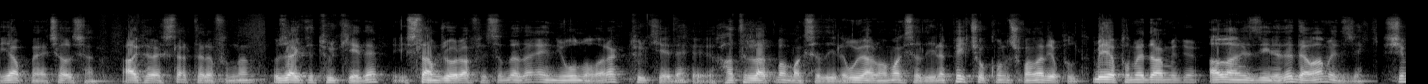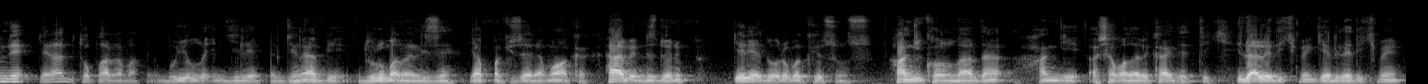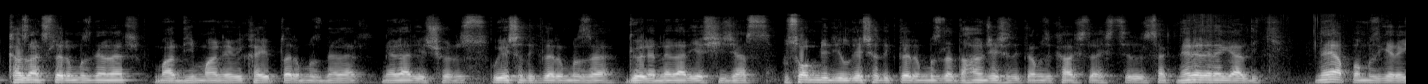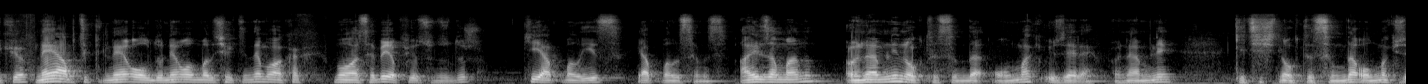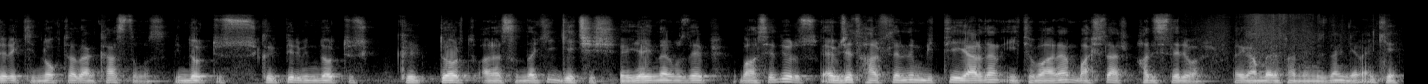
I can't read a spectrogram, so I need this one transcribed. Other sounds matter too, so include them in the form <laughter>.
yapmaya çalışan arkadaşlar tarafından özellikle Türkiye'de İslam coğrafyasında da en yoğun olarak Türkiye'de e, hatırlatma maksadıyla, uyarma maksadıyla pek çok konuşmalar yapıldı. Ve yapılmaya devam ediyor. Allah'ın izniyle de devam edecek. Şimdi genel bir toparlama, bu yılla ilgili genel bir durum analizi yapmak üzere muhakkak her biriniz dönüp geriye doğru bakıyorsunuz. Hangi konularda hangi aşamaları kaydettik? İlerledik mi, geriledik mi? Kazançlarımız neler? Maddi manevi kayıplarımız neler? Neler yaşıyoruz? Bu yaşadıklarımıza göre neler yaşayacağız? Bu son bir yıl yaşadıklarımızla daha önce yaşadıklarımızı karşılaştırırsak nerelere geldik? Ne yapmamız gerekiyor? Ne yaptık, ne oldu, ne olmadı şeklinde muhakkak muhasebe yapıyorsunuzdur. Ki yapmalıyız, yapmalısınız. Aynı zamanın önemli noktasında olmak üzere, önemli geçiş noktasında olmak üzere ki noktadan kastımız 1441-1444 arasındaki geçiş. E, yayınlarımızda hep bahsediyoruz. Ebced harflerinin bittiği yerden itibaren başlar hadisleri var. Peygamber Efendimiz'den gelen ki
